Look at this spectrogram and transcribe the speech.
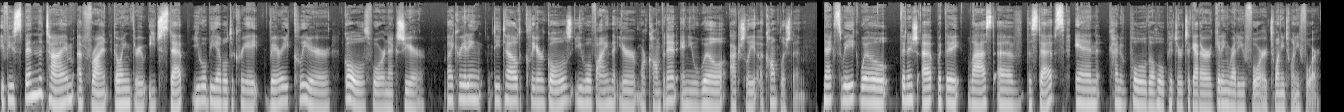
If you spend the time up front going through each step, you will be able to create very clear goals for next year. By creating detailed, clear goals, you will find that you're more confident and you will actually accomplish them. Next week, we'll finish up with the last of the steps and kind of pull the whole picture together, getting ready for 2024.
